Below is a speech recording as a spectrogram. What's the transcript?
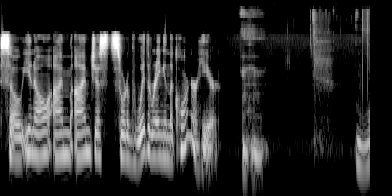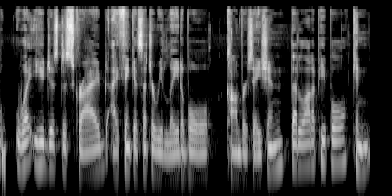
so, you know, I'm, I'm just sort of withering in the corner here. Mm-hmm what you just described, I think, is such a relatable conversation that a lot of people can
